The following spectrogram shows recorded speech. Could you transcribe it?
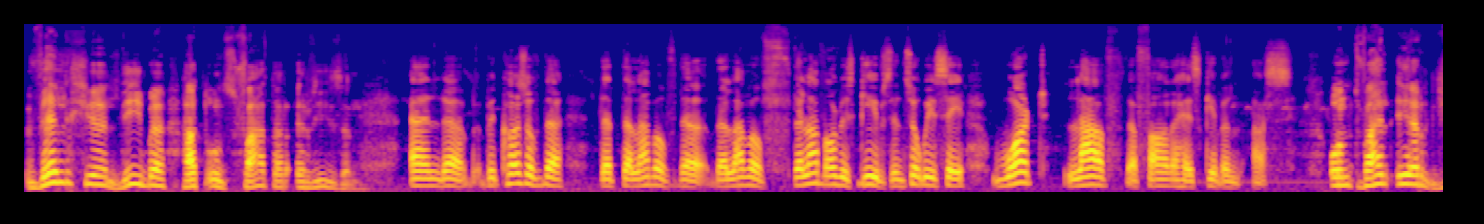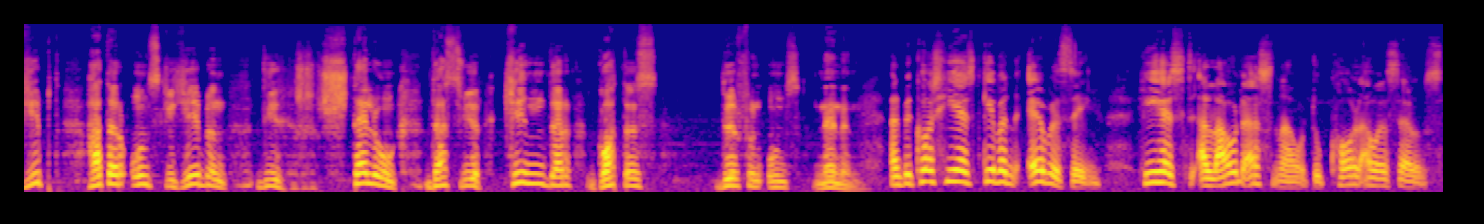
welche Liebe hat uns Vater erwiesen. and uh, because of the that the love of the the love of the love always gives and so we say what love the father has given us Und weil er gibt, hat er uns gegeben die Stellung, dass wir Kinder Gottes dürfen uns nennen. and because he has given everything He has allowed us now to call ourselves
